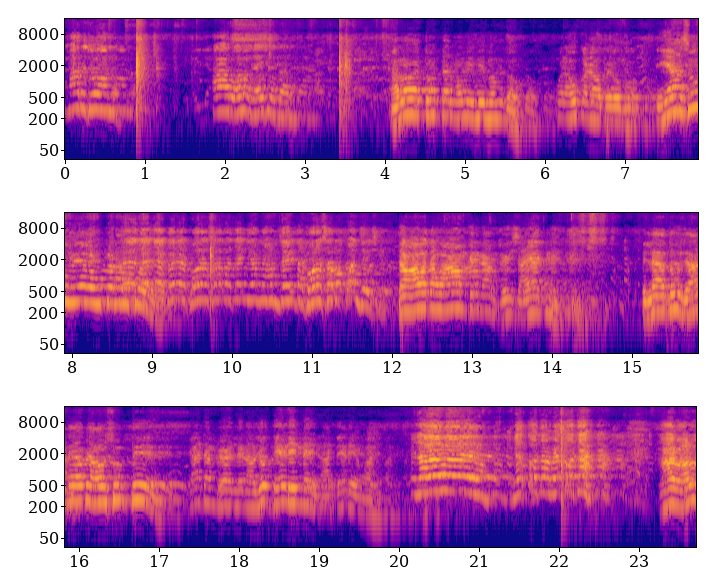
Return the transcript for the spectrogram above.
મારું જોવાનું. હારું જાય જઈશું તારે હલો તું તાર મમ્મી બી બમતો ઓલા ઉકડાવ પર ઊભો ત્યાં શું એ ઉકળા પર ઘરે ઢોરા સારવા જઈએ અમે આમ જાય તો ઢોરા સારવા કોણ જાય છે? તમે આવા તો આમ કરીને આમ જોઈશ આયા જ નહીં. એટલે તું જાને અમે આવશું જ તે. કાઢામ બેડ લઈને આવજો તેડી જ નહીં. આ તેડે વાય એટલે વેતો તા વેતો તા. હારું હાલો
